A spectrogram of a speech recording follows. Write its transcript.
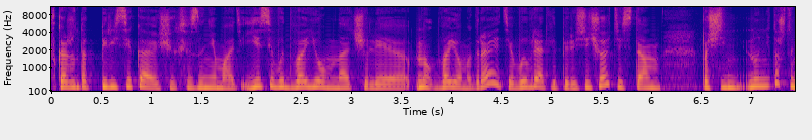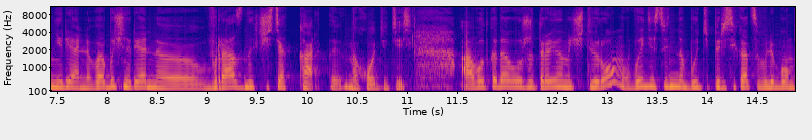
скажем так, пересекающихся занимать. Если вы вдвоем начали, ну, вдвоем играете, вы вряд ли пересечетесь, там почти, ну, не то, что нереально, вы обычно реально в разных частях карты находитесь. А вот когда вы уже троем и четвером, вы действительно будете пересекаться в любом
